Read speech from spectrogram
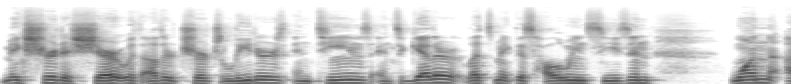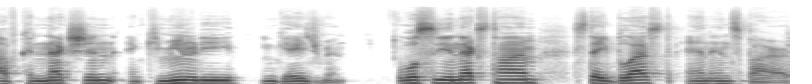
make sure to share it with other church leaders and teams. And together, let's make this Halloween season one of connection and community engagement. We'll see you next time. Stay blessed and inspired.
